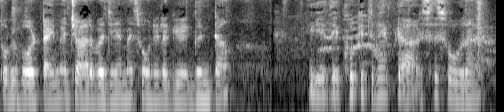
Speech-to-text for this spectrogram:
तो भी बहुत टाइम है, चार बजे है, मैं सोने लगी हूँ एक घंटा। ये देखो कितने प्यार से सो रहा है।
